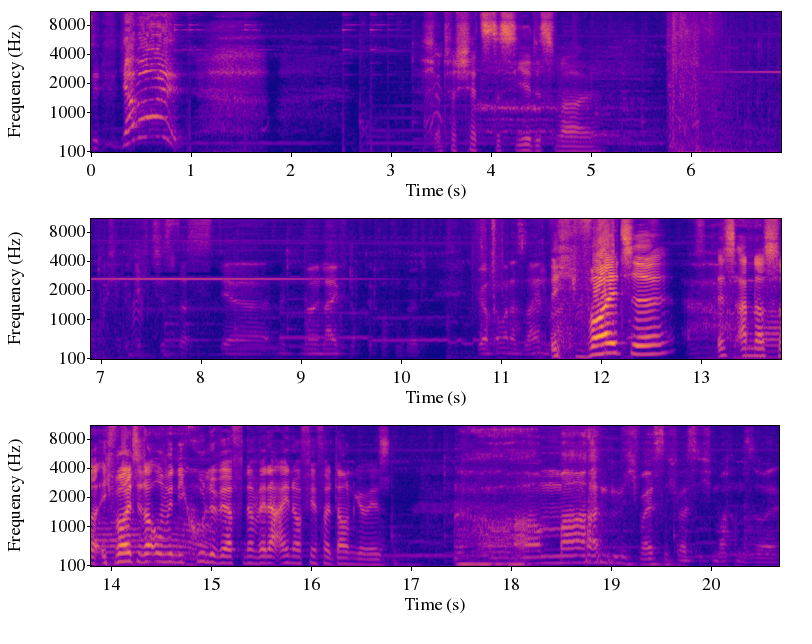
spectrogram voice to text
wie. Jawohl! ich unterschätze das jedes Mal. Boah, ich hätte echt Schiss, dass der mit neuen Live noch getroffen wird. Wer auch immer das sein mag. Ich wollte es anders. Ich wollte da oben in die Kuhle werfen, dann wäre der eine auf jeden Fall down gewesen. Oh Mann, ich weiß nicht, was ich machen soll.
